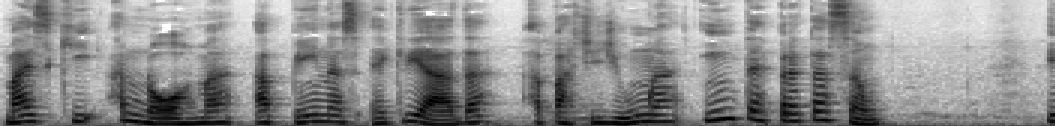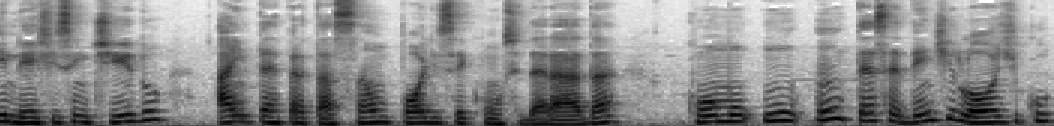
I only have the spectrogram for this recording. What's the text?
mas que a norma apenas é criada a partir de uma interpretação. E neste sentido, a interpretação pode ser considerada como um antecedente lógico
